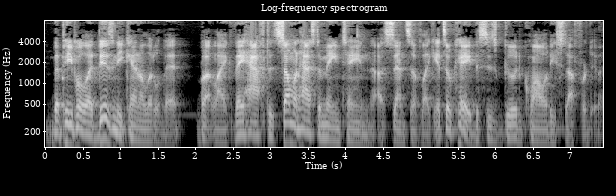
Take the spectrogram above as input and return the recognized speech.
The people at Disney can a little bit, but like they have to. Someone has to maintain a sense of like it's okay. This is good quality stuff we're doing.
